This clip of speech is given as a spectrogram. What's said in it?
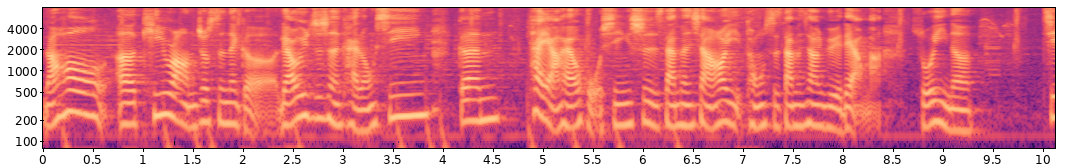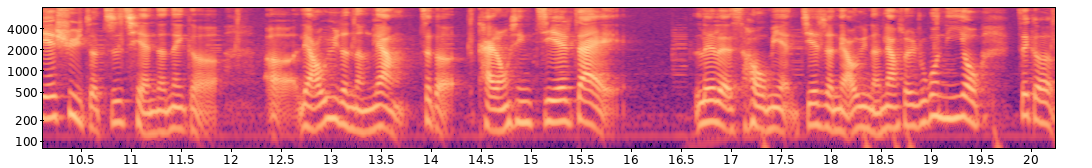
然后呃，Kiran 就是那个疗愈之神凯龙星，跟太阳还有火星是三分相，然后也同时三分相月亮嘛，所以呢，接续着之前的那个。呃，疗愈的能量，这个凯龙星接在 Lilith 后面，接着疗愈能量。所以，如果你有这个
